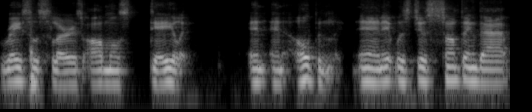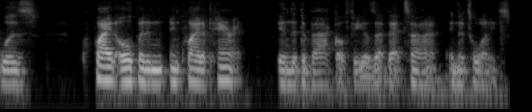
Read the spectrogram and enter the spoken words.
racial slurs almost daily and, and openly. And it was just something that was quite open and, and quite apparent in the tobacco fields at that time in the 20s.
